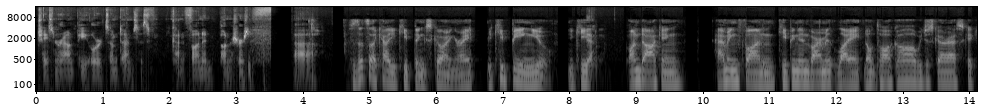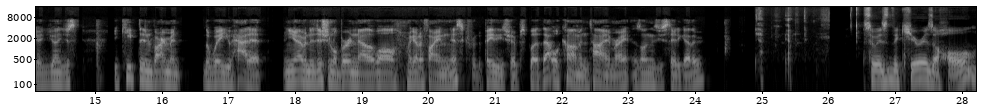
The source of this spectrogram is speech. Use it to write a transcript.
chasing around P Horde sometimes is kind of fun and punishers. Uh, Because that's like how you keep things going, right? You keep being you. You keep Yeah. undocking, having fun, keeping the environment light. Don't talk. Oh, we just got our ass kicked. You know, you just you keep the environment the way you had it, and you have an additional burden now that well, we got to find ISK for to pay these ships, but that will come in time, right? As long as you stay together. So is the cure as a whole?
